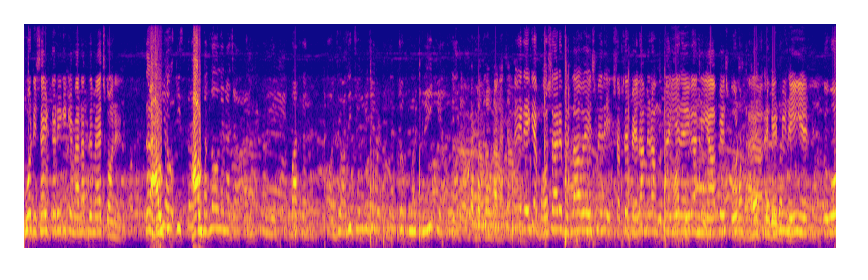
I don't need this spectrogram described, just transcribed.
वो डिसाइड करेगी कि मैन ऑफ़ द मैच कौन है। सर हाउ टू हाउ बदलाव लेना चाह ये बात कर और जो चौधरी जी जो नहीं किया किस तरह का बदलाव लाना चाहते नहीं देखिए बहुत सारे बदलाव है इसमें। एक सबसे पहला मेरा मुद्दा ये रहेगा कि यहाँ पे स्पोर्ट्स एकेडमी नहीं है। तो वो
